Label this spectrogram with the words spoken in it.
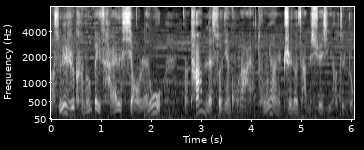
啊，随时可能被裁的小人物，那他们的酸甜苦辣呀，同样也值得咱们学习和尊重。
